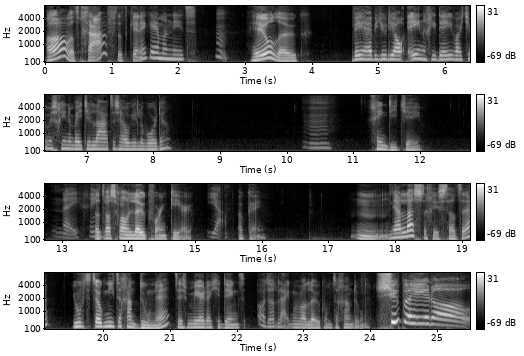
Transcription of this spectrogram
Oh, wat gaaf. Dat ken ik helemaal niet. Hm. Heel leuk. We- Hebben jullie al enig idee wat je misschien een beetje later zou willen worden? Mm, Geen DJ. Dat was gewoon leuk voor een keer. Ja, Oké. Hmm, Ja, lastig is dat, hè? Je hoeft het ook niet te gaan doen, hè? Het is meer dat je denkt, oh, dat lijkt me wel leuk om te gaan doen. superhero.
